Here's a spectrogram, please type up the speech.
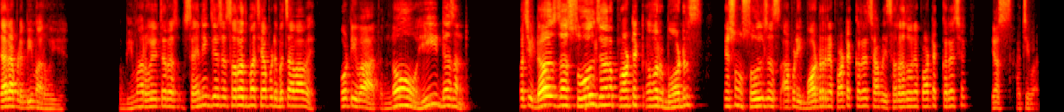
જ્યારે આપણે બીમાર હોઈએ. બીમાર હોય ત્યારે સૈનિક જે છે સરહદમાંથી આપણે બચાવવા આવે. ખોટી વાત. નો હી ડઝન્ટ પછી does the soldier protect our borders કે શું સોલ્જર્સ આપણી બોર્ડરને પ્રોટેક્ટ કરે છે? આપણી સરહદોને પ્રોટેક્ટ કરે છે? યસ સાચી વાત.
